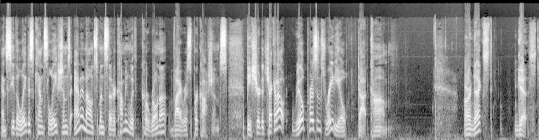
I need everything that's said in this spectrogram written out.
and see the latest cancellations and announcements that are coming with coronavirus precautions. Be sure to check it out, realpresenceradio.com. Our next guest,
